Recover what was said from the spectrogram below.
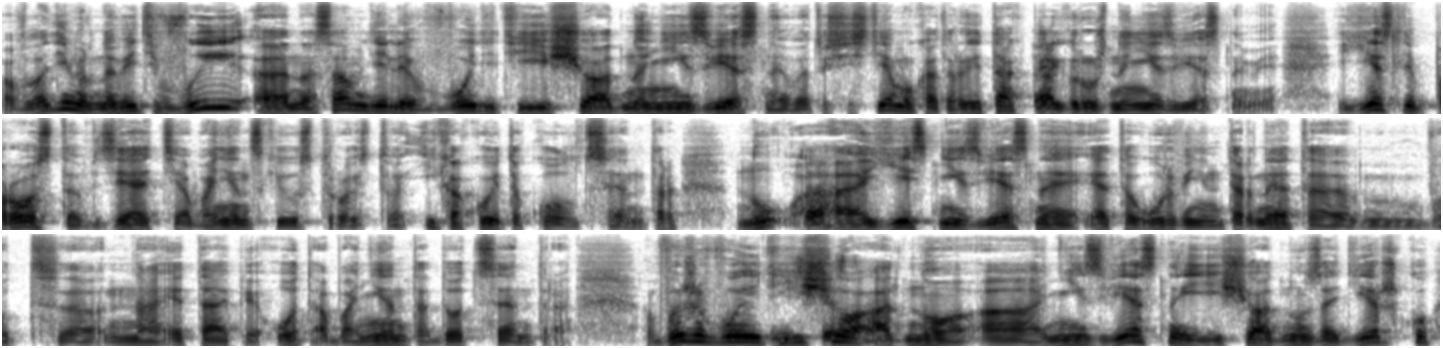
Владимир, но ведь вы э, на самом деле вводите еще одно неизвестное в эту систему, которая и так перегружена неизвестными. Если просто взять абонентские устройства и какой-то колл-центр, ну, да. а есть неизвестное, это уровень интернета вот э, на этапе от абонента до центра. Вы же вводите еще одно а, неизвестное, еще одну задержку,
